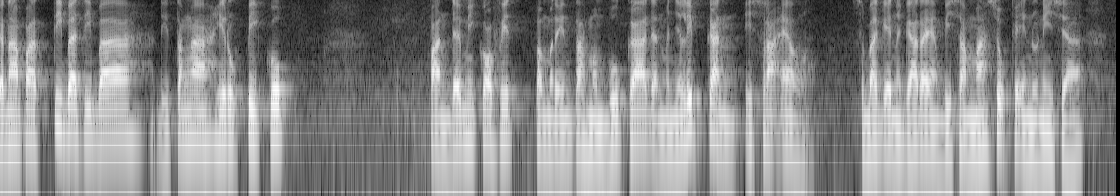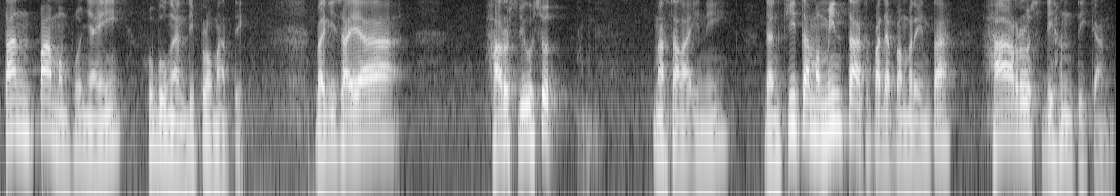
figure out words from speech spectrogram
Kenapa tiba-tiba di tengah hiruk pikuk pandemi COVID, pemerintah membuka dan menyelipkan Israel sebagai negara yang bisa masuk ke Indonesia tanpa mempunyai hubungan diplomatik. Bagi saya harus diusut masalah ini dan kita meminta kepada pemerintah harus dihentikan,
